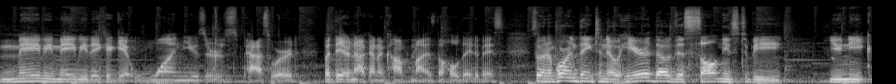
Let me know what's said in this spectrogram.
maybe, maybe they could get one user's password, but they are not gonna compromise the whole database. So an important thing to know here, though, this salt needs to be unique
